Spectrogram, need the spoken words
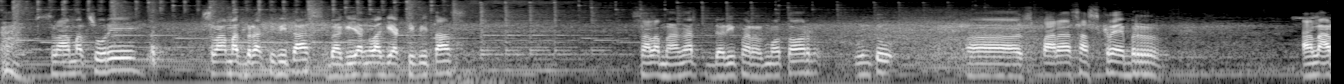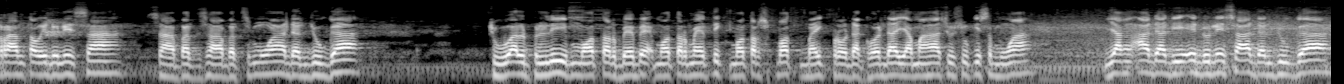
Selamat sore, selamat beraktivitas bagi yang lagi aktivitas. Salam hangat dari Farhan Motor untuk uh, para subscriber anak rantau Indonesia, sahabat-sahabat semua dan juga jual beli motor bebek, motor metik, motor sport, baik produk Honda, Yamaha, Suzuki semua yang ada di Indonesia dan juga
